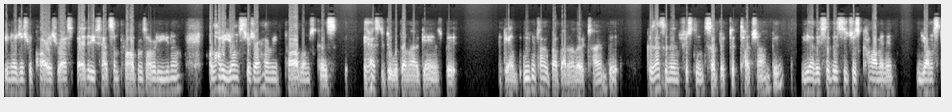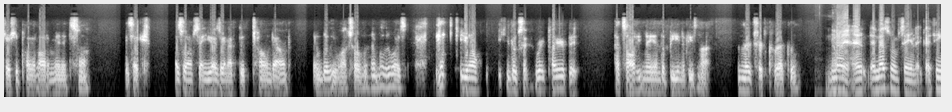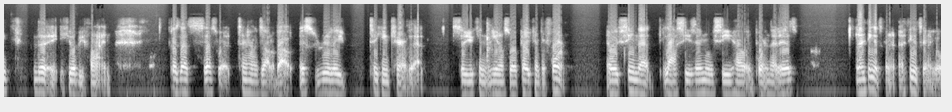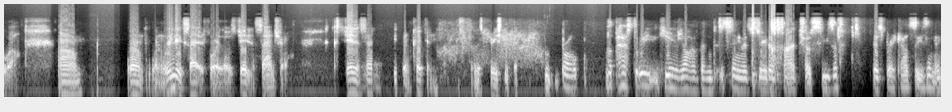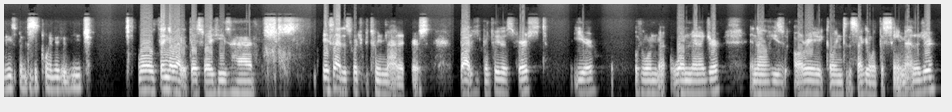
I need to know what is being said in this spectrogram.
you know, just requires rest. Pedri's had some problems already. You know, a lot of youngsters are having problems because it has to do with the amount of games. But again, we can talk about that another time. But because that's an interesting subject to touch on. But yeah, they said this is just common in youngsters who play a lot of minutes. So it's like that's what I'm saying. You guys are gonna have to tone down and really watch over him. Otherwise, you know, he looks like a great player, but that's all he may end up being if he's not nurtured correctly. No, yeah, and, and that's what I'm saying. Like I think that he'll be fine because that's that's what Ten Hag's all about. It's really taking care of that, so you can you know so a player can perform. And we've seen that last season. We see how important that is, and I think it's gonna I think it's gonna go well. Um, what I'm, what I'm really excited for though is Jadon Sancho, because Jadon Sancho he's been cooking this preseason. Bro, the past three years, y'all have been saying it's Jadon Sancho's season, his breakout season, and he's been disappointed in each. Well, think about it this way: he's had he's had to switch between managers, but he completed his first year with one one manager, and now he's already going to the second with the same manager.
